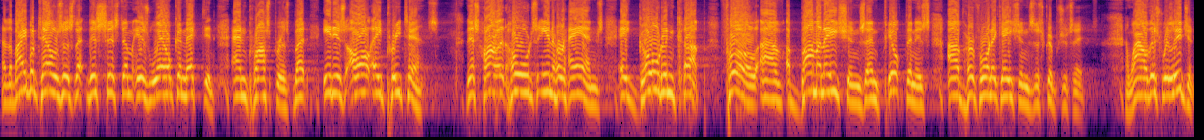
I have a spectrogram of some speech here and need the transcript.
Now, the Bible tells us that this system is well connected and prosperous, but it is all a pretense. This harlot holds in her hands a golden cup full of abominations and filthiness of her fornications, the scripture says. And while this religion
